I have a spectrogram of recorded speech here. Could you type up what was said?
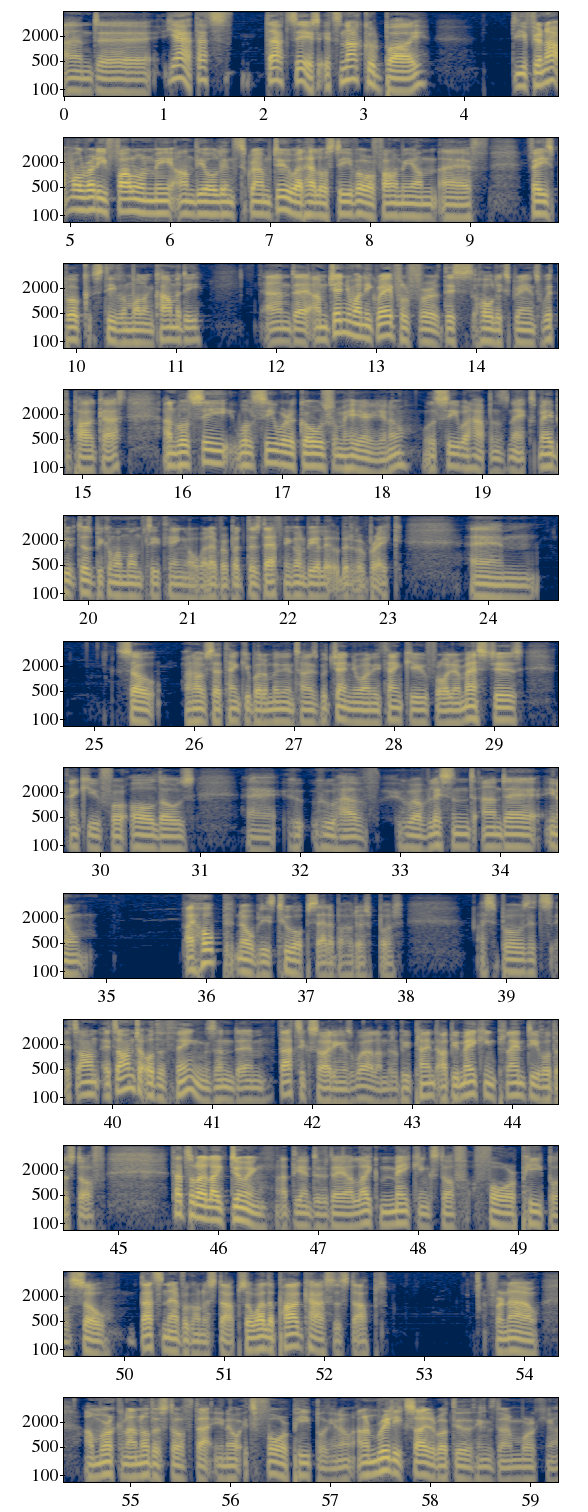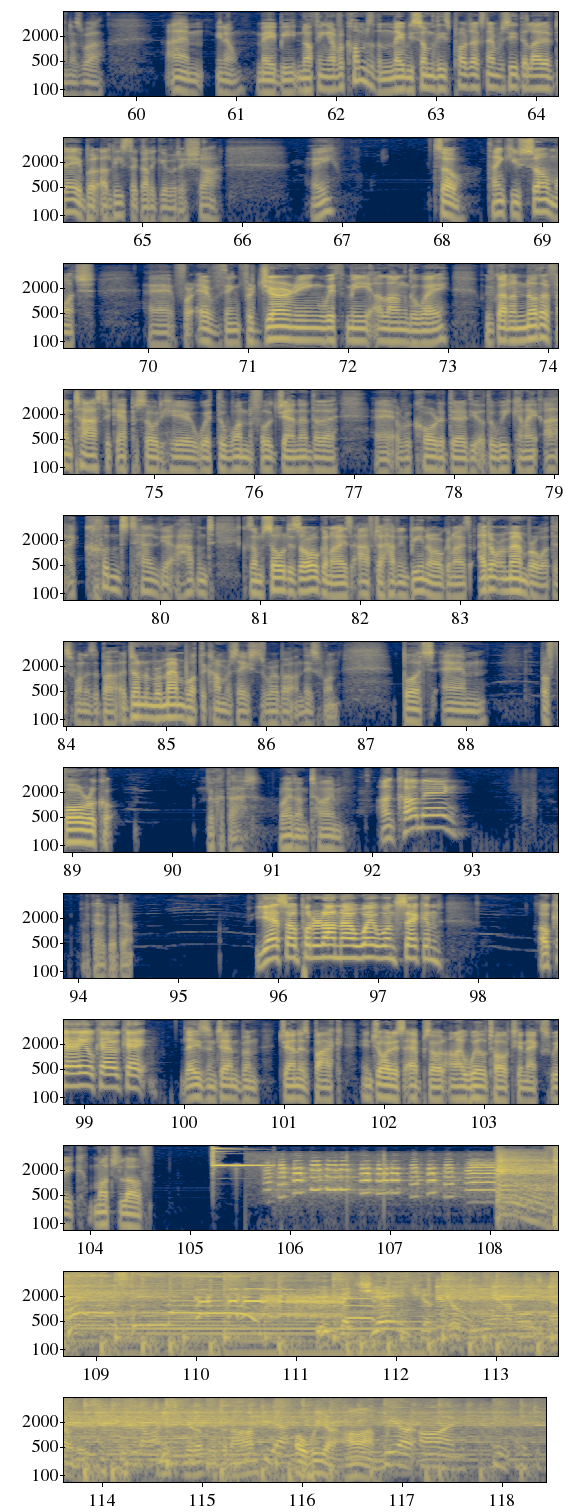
And uh, yeah, that's that's it. It's not goodbye. If you're not already following me on the old Instagram, do at Hello Stevo or follow me on uh, Facebook, Stephen Mullan Comedy. And uh, I'm genuinely grateful for this whole experience with the podcast. And we'll see, we'll see where it goes from here. You know, we'll see what happens next. Maybe it does become a monthly thing or whatever. But there's definitely going to be a little bit of a break. Um, so I know I've said thank you about a million times, but genuinely thank you for all your messages. Thank you for all those uh, who who have who have listened, and uh, you know, I hope nobody's too upset about it. But I suppose it's it's on it's on to other things, and um, that's exciting as well. And there'll be plenty. I'll be making plenty of other stuff. That's what I like doing. At the end of the day, I like making stuff for people. So that's never going to stop. So while the podcast has stopped for now, I'm working on other stuff that you know it's for people. You know, and I'm really excited about the other things that I'm working on as well. Um, you know, maybe nothing ever comes of them. Maybe some of these projects never see the light of day, but at least I got to give it a shot. Hey, so thank you so much uh, for everything, for journeying with me along the way. We've got another fantastic episode here with the wonderful Jenna that I uh, recorded there the other week, and I, I couldn't tell you. I haven't because I'm so disorganized after having been organized. I don't remember what this one is about. I don't remember what the conversations were about on this one. But um, before record, look at that, right on time. I'm coming. I gotta go down. Yes, I'll put it on now. Wait one second. Okay, okay, okay. Ladies and gentlemen, Jen is back. Enjoy this episode, and I will talk to you next week. Much love. Keep the change, you filthy animals. Now it is. Is it on? Is it on? Yeah. Oh, we are on. We are on. Wait, I have to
